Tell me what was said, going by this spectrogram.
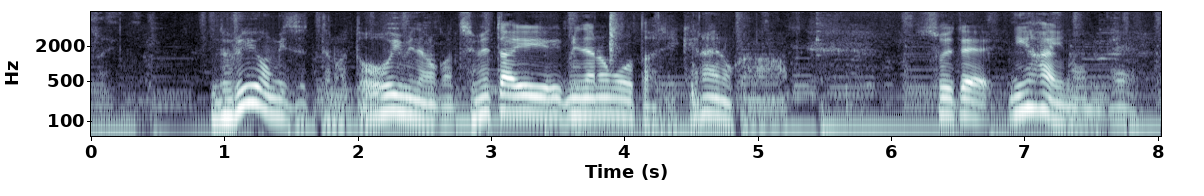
さい。ぬるいお水ってのはどういう意味なのか冷たいミネラルウォーターじゃいけないのかな。それで2杯飲んで「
